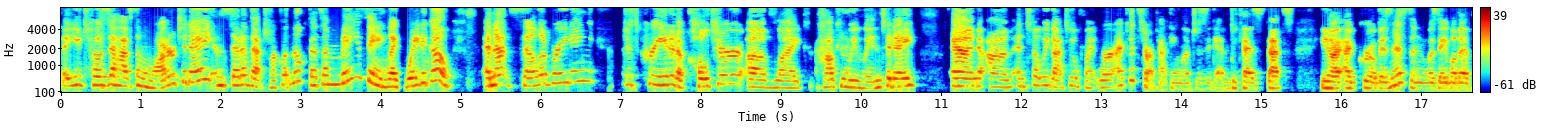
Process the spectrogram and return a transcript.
that you chose to have some water today instead of that chocolate milk. That's amazing. Like way to go. And that celebrating just created a culture of like how can we win today? And um, until we got to a point where i could start packing lunches again because that's you know, I, I grew a business and was able to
